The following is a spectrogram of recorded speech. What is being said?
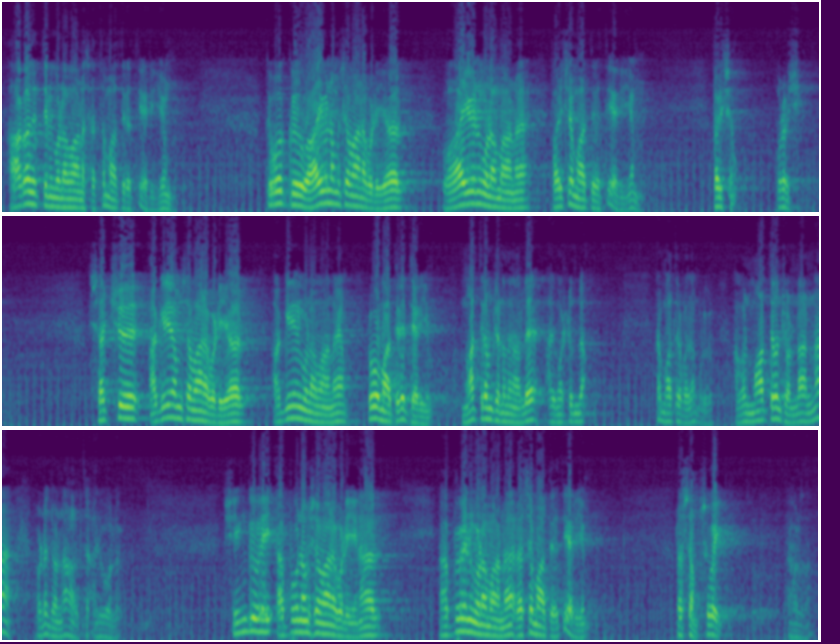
ஆகாசத்தின் குணமான சத்த மாத்திரத்தை அறியும். துவக்கு வாயுவின் அம்சமானபடியால் வாயுவின் குணமான பரிச மாத்திரத்தை அறியும். பரிசம் உணர்ச்சி சச்சு அக்னி அம்சமானபடியால் அக்னியின் குணமான ரூப மாத்திரை தெரியும் மாத்திரம் சொன்னதுனால அது மட்டும்தான். மாத்திரை பதம் கொடுக்குறது. அவன் மாத்திரம் சொன்னான்னா உடனே சொன்னான் அர்த்தம் அதுபோல் சிங்குவை அப்புவின் அம்சமானபடியினால் அப்புவின் குணமான ரச மாத்திரத்தை அறியும். ரசம் சுவை. அவ்வளோதான்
